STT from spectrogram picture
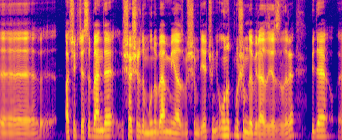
e, açıkçası ben de şaşırdım bunu ben mi yazmışım diye. Çünkü unutmuşum da biraz yazıları. Bir de e,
